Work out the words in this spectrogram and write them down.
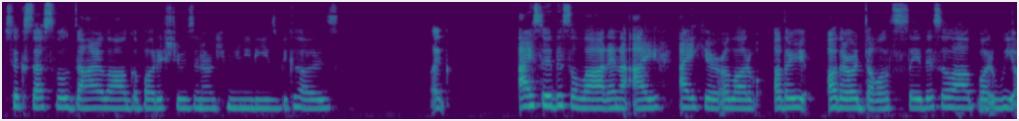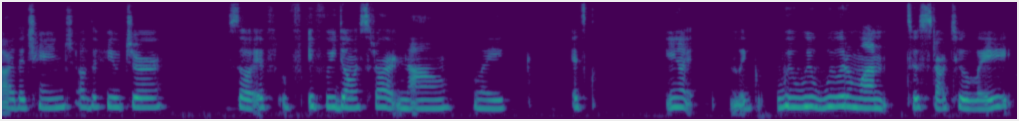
successful dialogue about issues in our communities because like I say this a lot and I I hear a lot of other other adults say this a lot, but we are the change of the future. So if if, we don't start now, like it's you know like we, we we wouldn't want to start too late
